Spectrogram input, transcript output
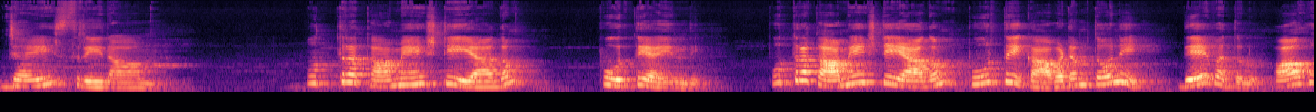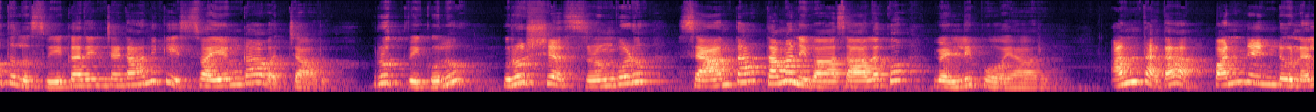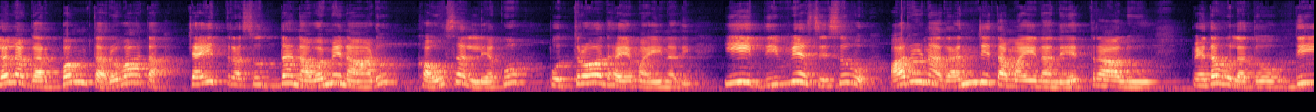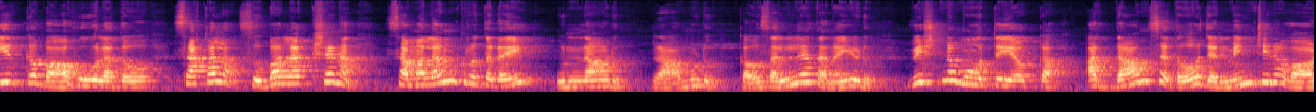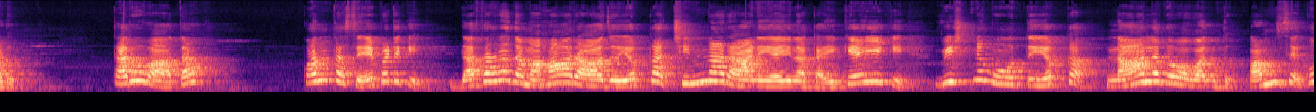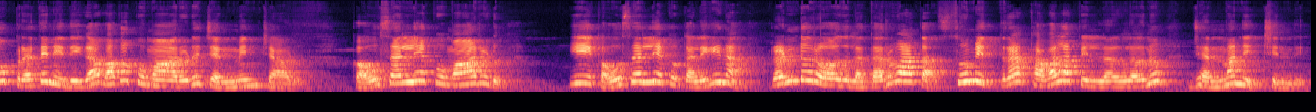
జై శ్రీరామ్. పుత్ర కామేష్టి యాగం పూర్తి అయింది పుత్ర కామేష్టి యాగం పూర్తి కావడంతోనే దేవతలు ఆహుతులు స్వీకరించడానికి స్వయంగా వచ్చారు. ఋత్వికులు ఋష్య శృంగుడు శాంత తమ నివాసాలకు వెళ్ళిపోయారు. అంతటా పన్నెండు నెలల గర్భం తరువాత చైత్ర శుద్ధ నవమి నాడు కౌసల్యకు పుత్రోదయమైనది. ఈ దివ్య శిశువు అరుణ రంజితమైన నేత్రాలు పెదవులతో దీర్ఘ బాహువులతో సకల శుభలక్షణ సమలంకృతుడై ఉన్నాడు. రాముడు కౌసల్య తనయుడు విష్ణుమూర్తి యొక్క అర్ధాంశతో జన్మించినవాడు. తరువాత కొంతసేపటికి దశరథ మహారాజు యొక్క చిన్న రాణి అయిన కైకేయికి విష్ణుమూర్తి యొక్క నాలుగవ వంతు అంశకు ప్రతినిధిగా ఒక కుమారుడు జన్మించాడు. కౌసల్య కుమారుడు. ఈ కౌసల్యకు కలిగిన రెండు రోజుల తరువాత సుమిత్ర కవల పిల్లలను జన్మనిచ్చింది.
